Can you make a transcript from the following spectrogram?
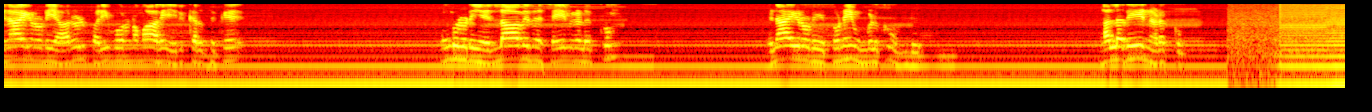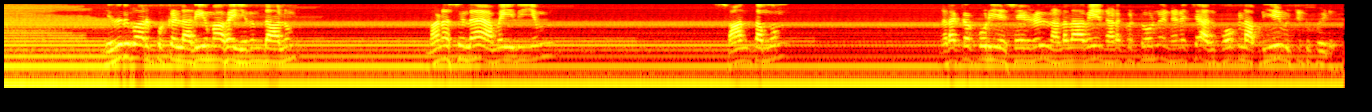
விநாயகனுடைய அருள் பரிபூர்ணமாக இருக்கிறதுக்கு உங்களுடைய எல்லாவித செயல்களுக்கும் விநாயகருடைய துணை உங்களுக்கு உண்டு. நல்லதே நடக்கும். எதிர்பார்ப்புகள் அதிகமாக இருந்தாலும் மனசுல அமைதியும் சாந்தமும் நடக்கக்கூடிய செயல்கள் நல்லதாவே நடக்கட்டும்னு நினைச்சு அது போக்கில் அப்படியே விட்டுட்டு போயிடும்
